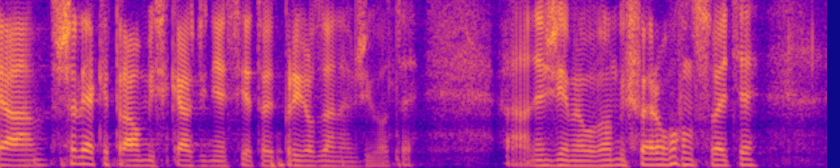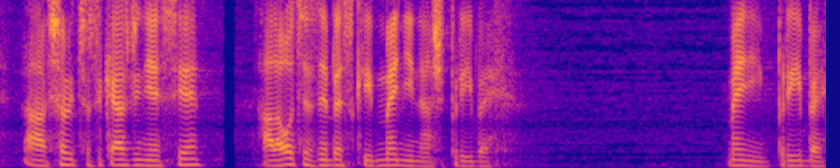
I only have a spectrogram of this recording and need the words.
a všelijaké traumy si každý nesie, to je prirodzené v živote. A nežijeme vo veľmi férovom svete a všeli, čo si každý nesie, ale Otec nebeský mení náš príbeh mení príbeh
